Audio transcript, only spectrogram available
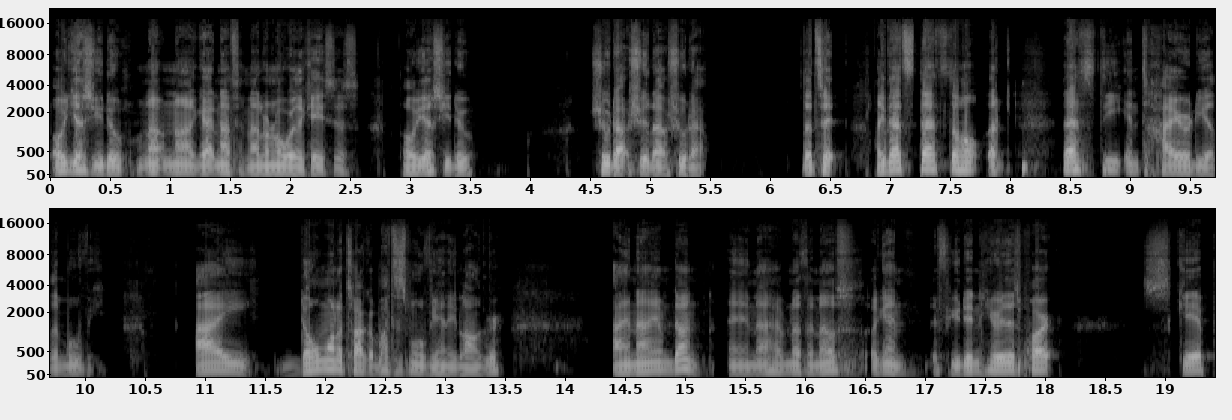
Oh, yes, you do. No, no, I got nothing. I don't know where the case is. Oh, yes, you do. Shoot out, shoot out, shoot out. That's it. Like that's that's the whole like that's the entirety of the movie. I don't want to talk about this movie any longer. And I am done. And I have nothing else. Again, if you didn't hear this part, skip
